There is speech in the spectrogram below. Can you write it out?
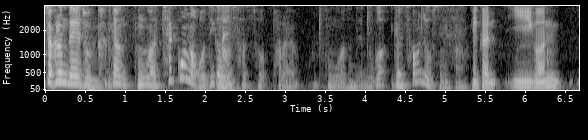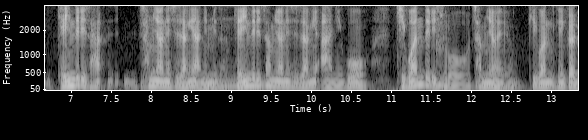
자 그런데 저 그냥 궁금한 채권은 어디 가서 네. 사서 팔아요? 궁금하던데 누가 그러니까 사본 적 없으니까. 그러니까 이건 개인들이 사- 참여하는 시장이 아닙니다. 음. 개인들이 참여하는 시장이 아니고 기관들이 주로 참여해요. 기관 그러니까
